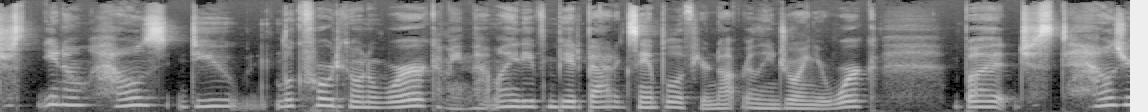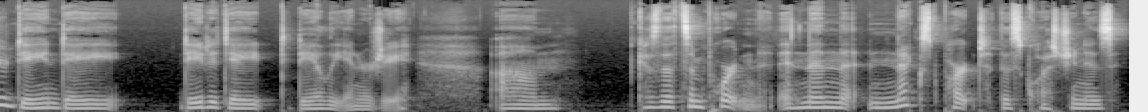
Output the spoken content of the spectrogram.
just you know, how's do you look forward to going to work? I mean, that might even be a bad example if you're not really enjoying your work. But just how's your day and day, day to day to daily energy? Um, because that's important. And then the next part to this question is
